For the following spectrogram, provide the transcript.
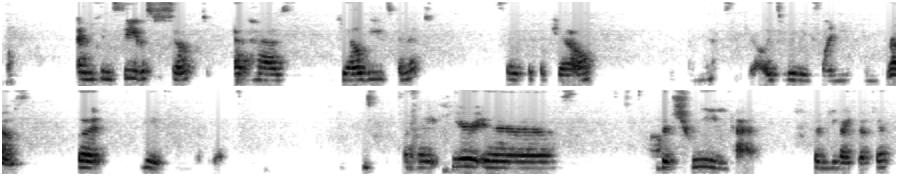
and you can see this is soaked. It has gel beads in it. So it's like a gel gel. It's really slimy and gross, but hey, Okay, here is the tween pad from You Like Let's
